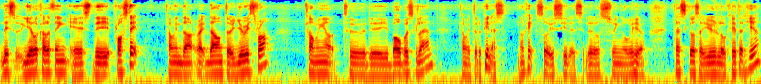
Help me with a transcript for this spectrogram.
This yellow color thing is the prostate, coming down right down to the urethra, coming out to the bulbous gland, coming to the penis. Okay, so you see this little swing over here. Testicles are usually located here.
